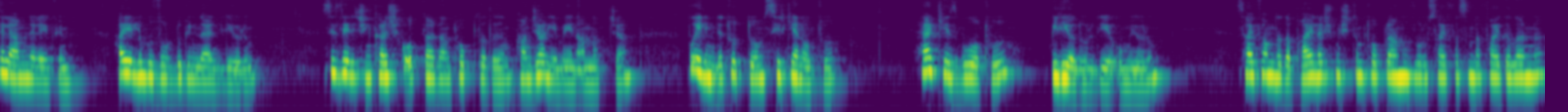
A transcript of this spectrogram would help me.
Selamünaleyküm. Hayırlı huzurlu günler diliyorum. Sizler için karışık otlardan topladığım pancar yemeğini anlatacağım. Bu elimde tuttuğum sirken otu. Herkes bu otu biliyordur diye umuyorum. Sayfamda da paylaşmıştım toprağın huzuru sayfasında faydalarını.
